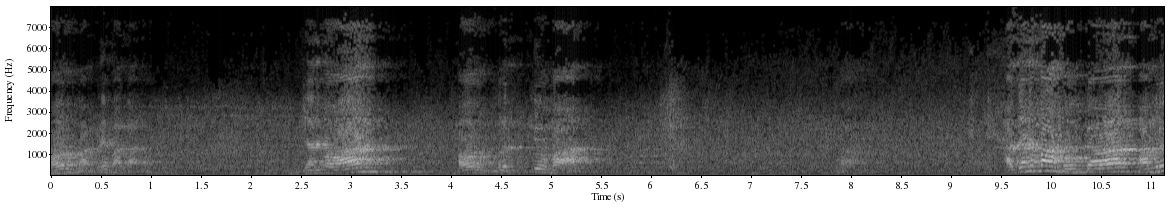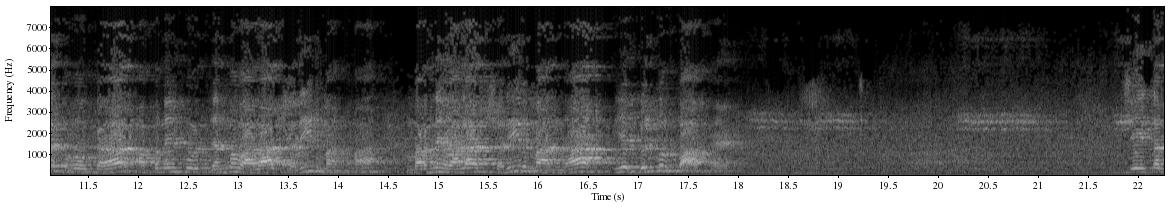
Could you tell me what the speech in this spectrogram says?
और मरने वाला जन्मवान और मृत्युवान अजन्मा होकर, अमृत होकर अपने को जन्म वाला शरीर मानना मरने वाला शरीर मानना, ये बिल्कुल पाप है। चेतन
